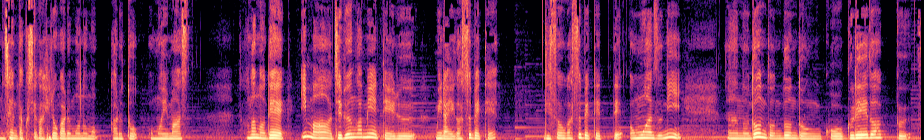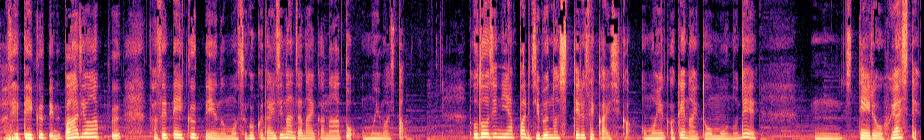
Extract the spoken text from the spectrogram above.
の選択肢が広がるものもあると思いますなので今自分が見えている未来が全て理想が全てって思わずにあのどんどんどんどんこうグレードアップさせていくっていうバージョンアップさせていくっていうのもすごく大事なんじゃないかなと思いました。と同時にやっぱり自分の知ってる世界しか思いがけないと思うので、うん、知っているを増やして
